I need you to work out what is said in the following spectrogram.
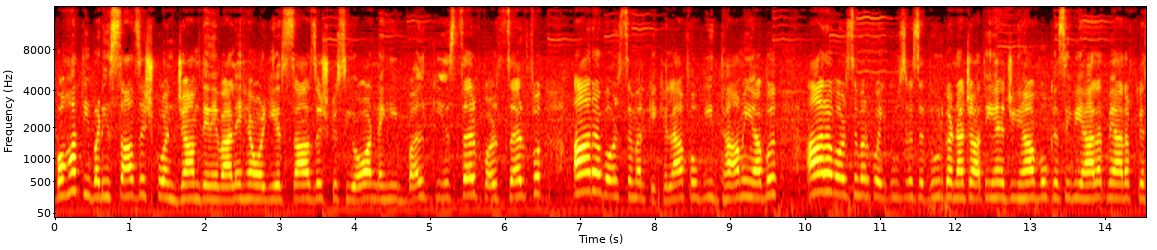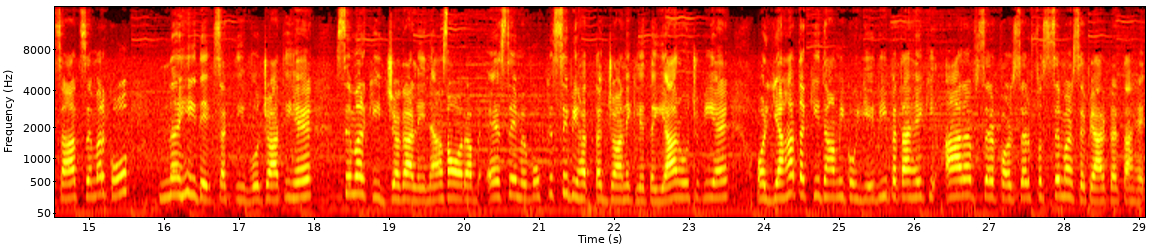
बहुत ही बड़ी साजिश को अंजाम देने वाले हैं और ये साजिश किसी और नहीं, बल्कि सिर्फ़ और सिर्फ़ आरव और सिमर के खिलाफ होगी। धामी अब आरव और सिमर को एक दूसरे से दूर करना चाहती है। जी हाँ वो किसी भी हालत में आरव के साथ सिमर को नहीं देख सकती। वो चाहती है सिमर की जगह लेना। और अब ऐसे में वो किसी भी हद तक जाने के लिए तैयार हो चुकी है। और यहाँ तक कि धामी को ये भी पता है कि आरव सिर्फ़ और सिर्फ़ सिमर से प्यार करता है।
